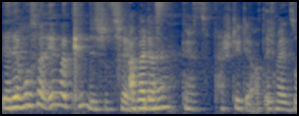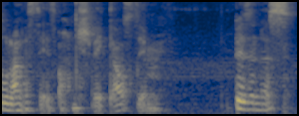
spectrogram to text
Ja, der muss mal irgendwas Kindisches schenken. Aber das, ne? das versteht er auch. Ich meine, so lange ist er jetzt auch nicht weg aus dem Business.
